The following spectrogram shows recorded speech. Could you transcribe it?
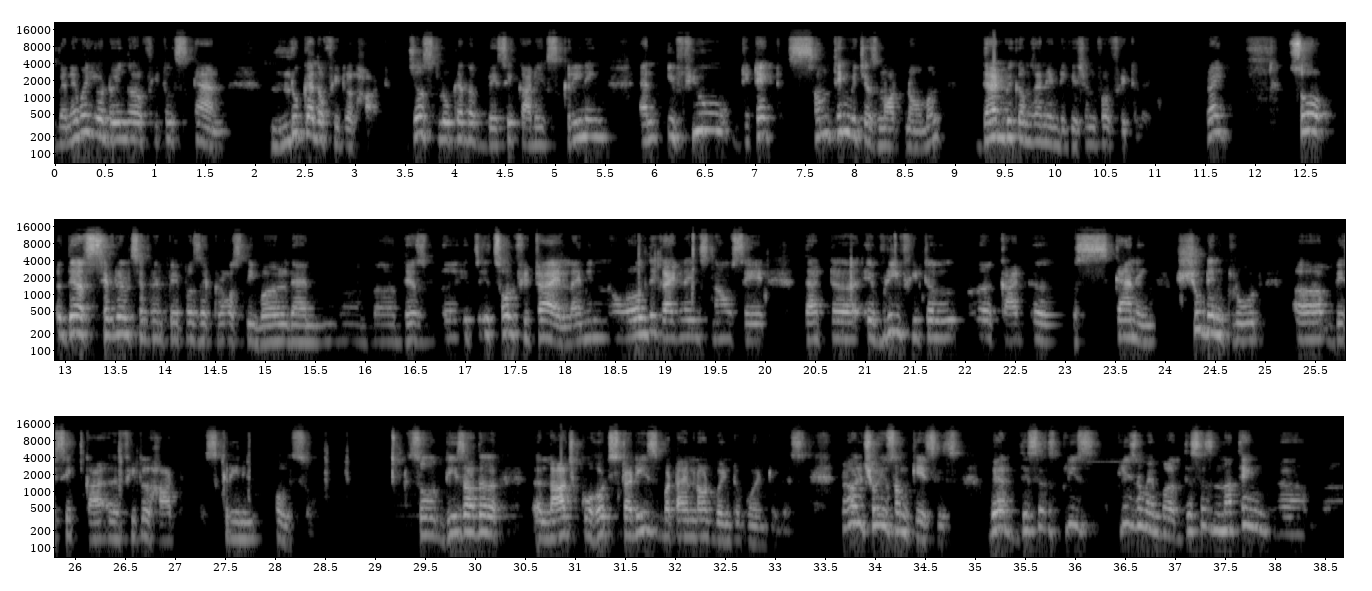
whenever you're doing a fetal scan, look at the fetal heart. Just look at the basic cardiac screening. And if you detect something which is not normal, that becomes an indication for fetal echo right so there are several several papers across the world and uh, there's uh, it's, it's all futile i mean all the guidelines now say that uh, every fetal uh, card, uh, scanning should include a basic uh, fetal heart screening also so these are the uh, large cohort studies but i'm not going to go into this now i'll show you some cases where this is please please remember this is nothing uh,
